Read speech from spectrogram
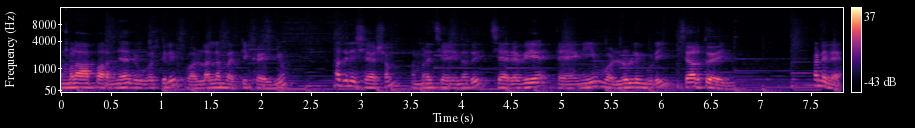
നമ്മൾ ആ പറഞ്ഞ രൂപത്തിൽ വെള്ളമെല്ലാം വറ്റിക്കഴിഞ്ഞു. അതിനുശേഷം നമ്മൾ ചെയ്യുന്നത് ചിരവിയ തേങ്ങയും വെള്ളുള്ളിയും കൂടി ചേർത്ത് കഴിഞ്ഞു. കണ്ടില്ലേ?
